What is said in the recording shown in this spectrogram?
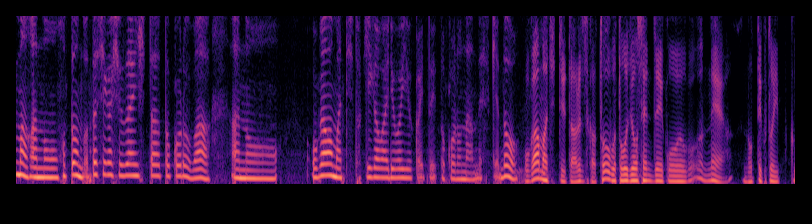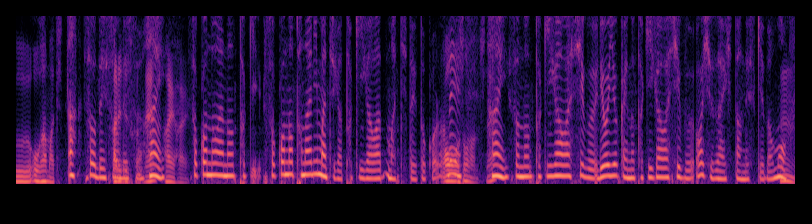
まあ、あの、ほとんど、私が取材したところは、あの、小川町時川猟友会というところなんですけど、小川町って言うとあれですか、東武東上線でこうね、乗っていくと行く小川町あ、そうです、そうです。ね？はい。はいはい。そこのあの、時、そこの隣町が時川町というところでそうなんですね。。はいい、その時川支部、猟友会の時川支部を取材したんですけども、ん、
